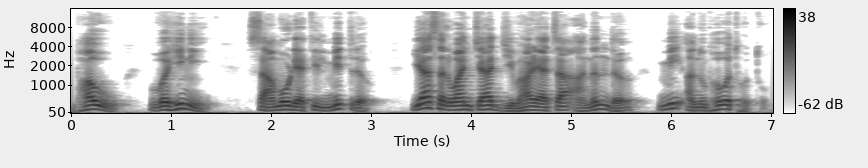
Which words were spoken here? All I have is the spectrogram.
भाऊ वहिनी सामोड्यातील मित्र या सर्वांच्या जिव्हाळ्याचा आनंद मी अनुभवत होतो.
